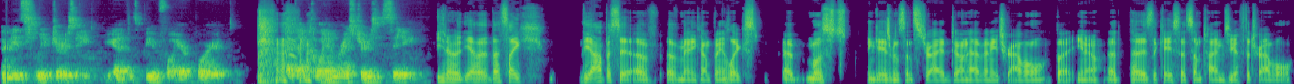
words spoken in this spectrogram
Who needs to leave Jersey? You got this beautiful airport, that glamorous Jersey City. you know, yeah, that's like the opposite of of many companies. Like uh, most engagements at Stride don't have any travel, but you know that, that is the case. That sometimes you have to travel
